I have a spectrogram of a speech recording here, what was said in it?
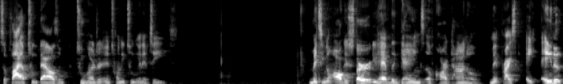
supply of 2,222 NFTs. Minting on August 3rd, you have the Gangs of Cardano. Mint price 8 ADA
